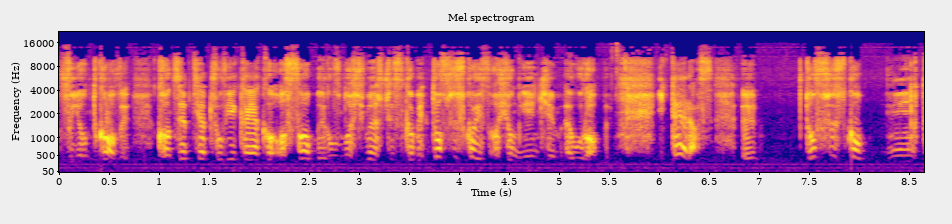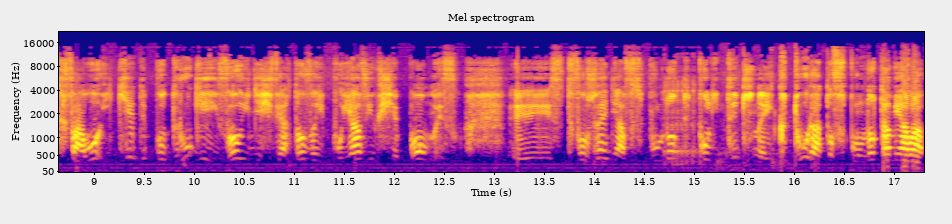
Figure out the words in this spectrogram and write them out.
wyjątkowy. Koncepcja człowieka jako osoby, równość mężczyzn, kobiet, to wszystko jest osiągnięciem Europy. I teraz y, to wszystko mm, trwało i kiedy po II wojnie światowej pojawił się pomysł y, stworzenia wspólnoty politycznej, która to wspólnota miała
